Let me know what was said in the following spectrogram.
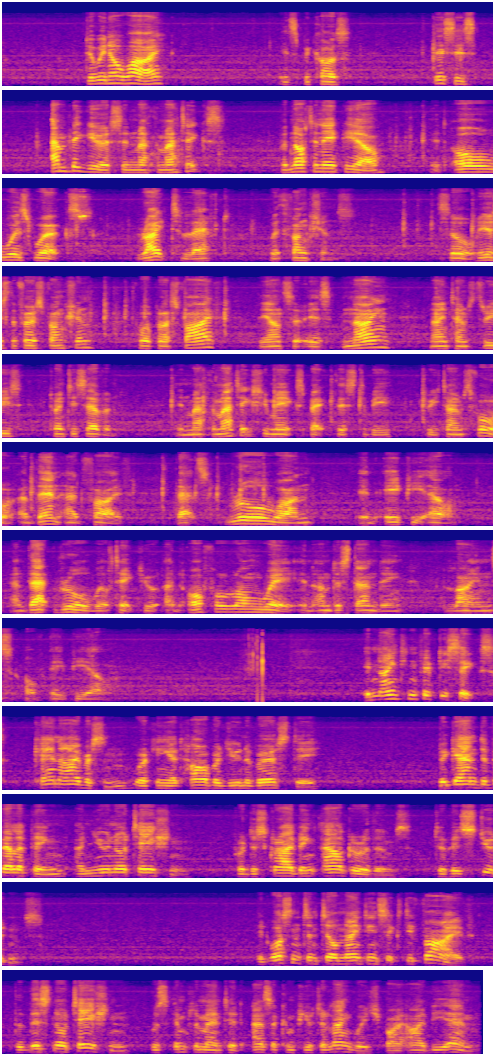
Do we know why? It's because this is ambiguous in mathematics, but not in APL. It always works right to left with functions. So here's the first function, 4 plus 5. The answer is 9. 9 times 3 is 27. In mathematics you may expect this to be 3 times 4 and then add 5. That's rule 1 in APL and that rule will take you an awful long way in understanding lines of APL. In 1956, Ken Iverson, working at Harvard University, began developing a new notation for describing algorithms to his students. It wasn't until 1965 that this notation was implemented as a computer language by IBM.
